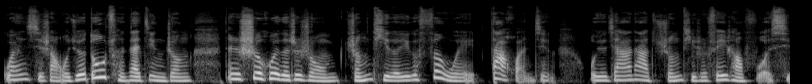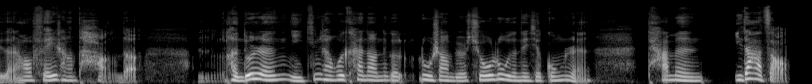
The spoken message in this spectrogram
关系上，我觉得都存在竞争。但是社会的这种整体的一个氛围、大环境，我觉得加拿大整体是非常佛系的，然后非常躺的。嗯，很多人你经常会看到那个路上，比如修路的那些工人，他们一大早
